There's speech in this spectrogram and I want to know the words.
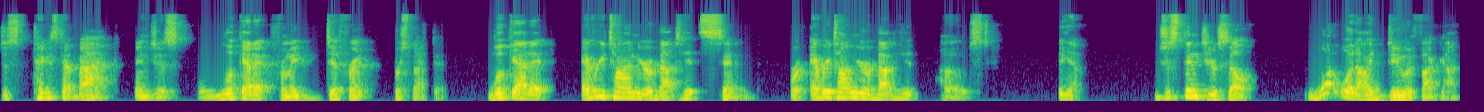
just take a step back and just look at it from a different perspective. Look at it every time you're about to hit send or every time you're about to hit post. You know, just think to yourself, what would I do if I got?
